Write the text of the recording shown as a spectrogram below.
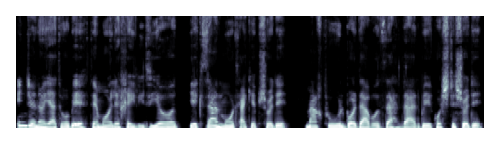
این جنایت رو به احتمال خیلی زیاد یک زن مرتکب شده. مقتول با دوازده ضربه کشته شده.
